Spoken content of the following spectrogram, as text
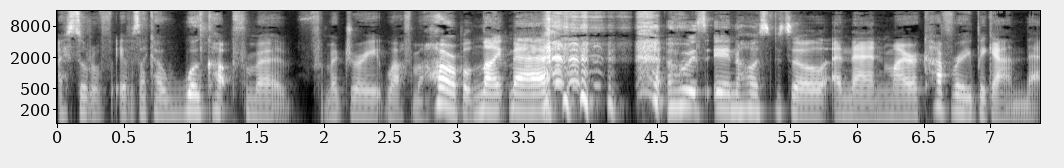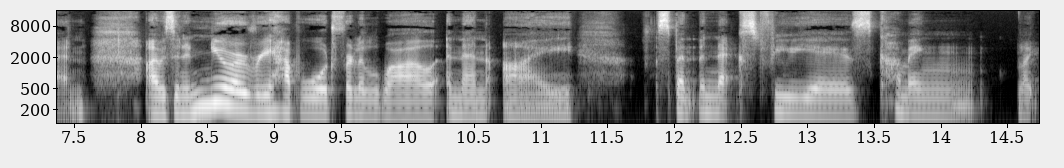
I sort of it was like I woke up from a from a dream, well, from a horrible nightmare. I was in hospital, and then my recovery began. Then I was in a neuro rehab ward for a little while, and then I spent the next few years coming like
